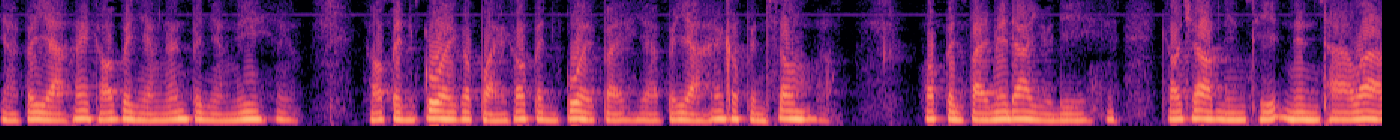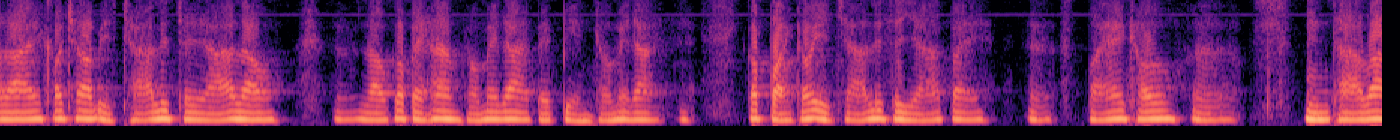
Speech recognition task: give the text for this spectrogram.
อย่าไปอยากให้เขาเป็นอย่างนั้นเป็นอย่างนี้ เขาเป็นกล้วยก็ปล่อยเขาเป็นกล้วยไป อย่าไปอยากให้เขาเป็นส้ม เพราะเป็นไปไม่ได้อยู่ดี เขาชอบนินทินินทาว่าร้ายเขาชอบอิจฉาริษยาเรา เราก็ไปห้ามเขาไม่ได้ ไปเปลี่ยนเขาไม่ได้ ก็ปล่อยเขาอิจฉาริษยาไป ปล่อยให้เขานินทาว่า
